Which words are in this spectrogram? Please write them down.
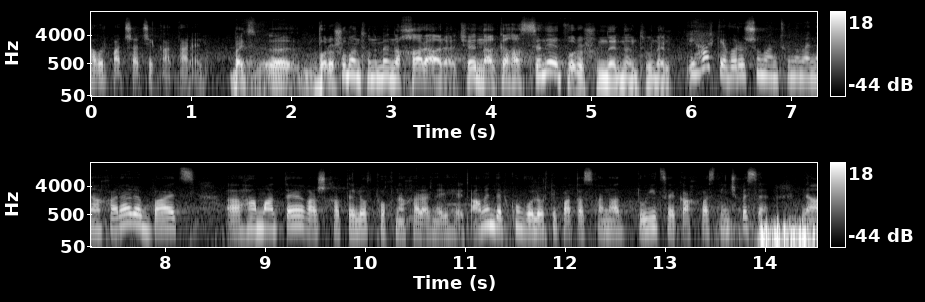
հավուր պատշաճի կատարել բայց որոշումը ընդունում է նախարարը, չէ՞, նա կհասցնի այդ որոշումներն ընդունել։ Իհարկե, որոշումը ընդունում է նախարարը, բայց համատեղ աշխատելով փոխնախարարների հետ։ Ամեն դեպքում ոլորտի պատասխանատուից է կախված թե ինչպես է նա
